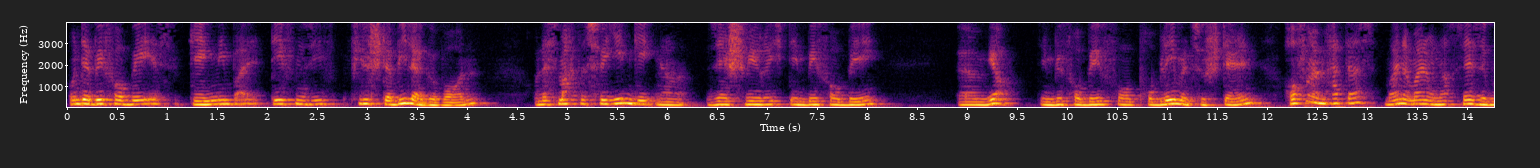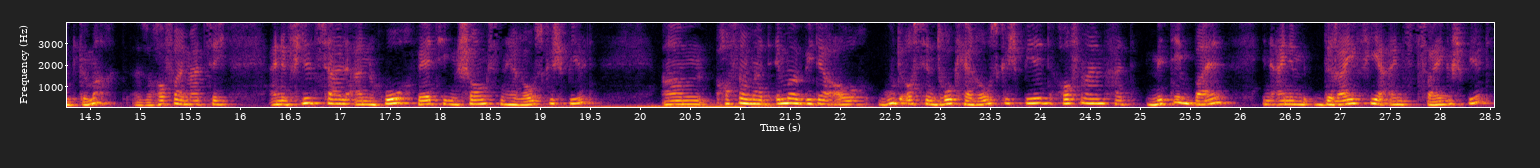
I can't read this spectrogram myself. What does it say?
und der BVB ist gegen den Ball defensiv viel stabiler geworden. Und das macht es für jeden Gegner sehr schwierig, den BVB, ähm, ja, den BVB vor Probleme zu stellen. Hoffenheim hat das meiner Meinung nach sehr, sehr gut gemacht. Also Hoffenheim hat sich eine Vielzahl an hochwertigen Chancen herausgespielt. Ähm, Hoffenheim hat immer wieder auch gut aus dem Druck herausgespielt. Hoffenheim hat mit dem Ball in einem 3-4-1-2 gespielt.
